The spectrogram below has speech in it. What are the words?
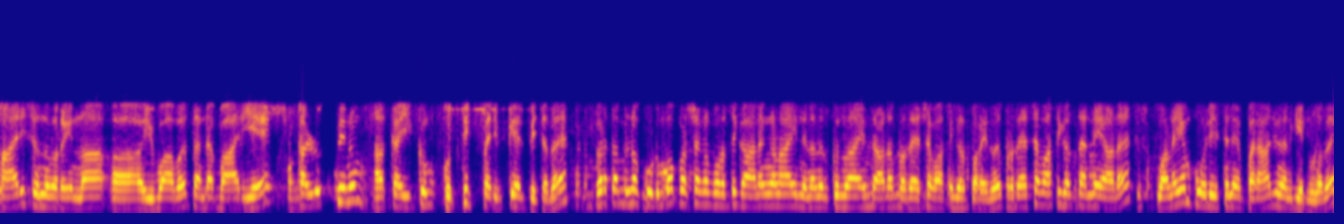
ഹാരിസ് എന്ന് പറയുന്ന യുവാവ് തന്റെ ഭാര്യയെ കഴുത്തിനും കൈക്കും കുത്തി പരിക്കേൽപ്പിച്ചത്. ഇവർ തമ്മിലുള്ള കുടുംബ പ്രശ്നങ്ങൾ കുറച്ച് കാലങ്ങളായി നിലനിൽക്കുന്നതായിട്ടാണ് പ്രദേശവാസികൾ പറയുന്നത്. പ്രദേശവാസികൾ തന്നെയാണ് വളയം പോലീസിന് പരാതി നൽകിയിട്ടുള്ളത്.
